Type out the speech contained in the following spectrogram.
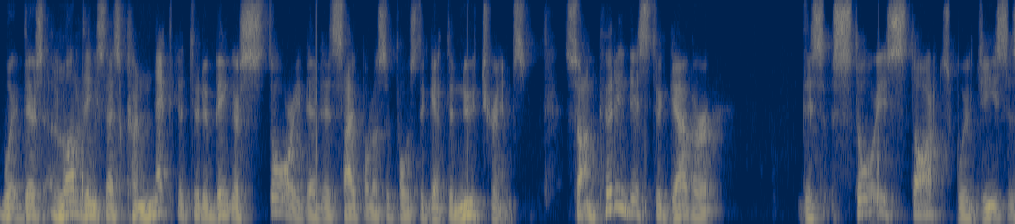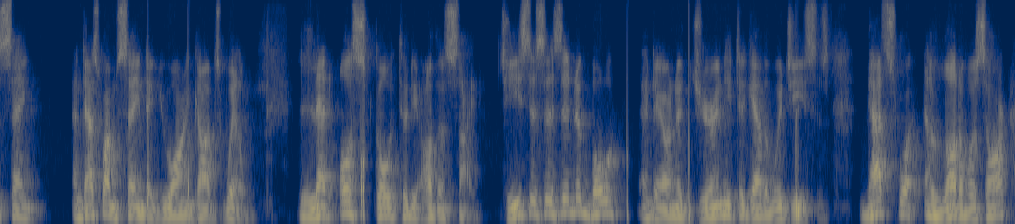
where there's a lot of things that's connected to the bigger story that the disciple are supposed to get the nutrients. So I'm putting this together. This story starts with Jesus saying, and that's why I'm saying that you are in God's will. Let us go to the other side. Jesus is in the boat and they're on a journey together with Jesus. That's what a lot of us are.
